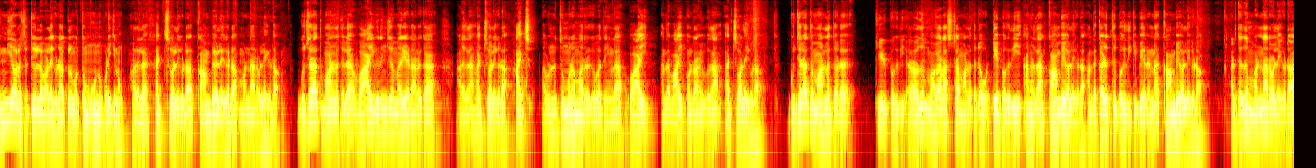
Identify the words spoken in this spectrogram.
இந்தியாவில் சுற்றியுள்ள வளைகுடாக்கள் மொத்தம் மூணு பிடிக்கணும். அதில் ஹச் வளைகுடா காம்பே வளைகுடா மன்னார் வளைகுடா. குஜராத் மாநிலத்தில் வாய் விரிஞ்ச மாதிரி இடம் இருக்கா? அதுதான் ஹச் வளைகுடா. ஹச் அப்படின்னு தும்புற மாதிரி இருக்குது பார்த்தீங்களா வாய் அந்த வாய் போன்ற அமைப்பு தான் ஹச் வளைகுடா. குஜராத் மாநிலத்தோட கீழ்ப்பகுதி அதாவது மகாராஷ்டிரா மாநிலத்தோட ஒட்டிய பகுதி அங்கே தான் காம்பே வளைகுடா. அந்த கழுத்து பகுதிக்கு பேர் என்ன? காம்பே வளைகுடா. அடுத்தது மன்னார் வளைகுடா.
